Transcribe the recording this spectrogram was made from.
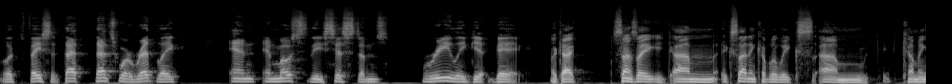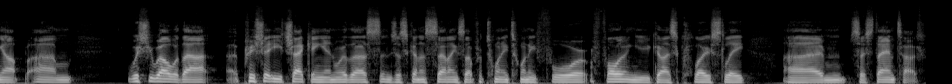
let's face it, that that's where Red Lake and, and most of these systems really get big. Okay. Sounds like um, exciting couple of weeks um, coming up. Um, wish you well with that. Appreciate you checking in with us and just kind of setting us up for 2024, following you guys closely. Um, so stay in touch.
